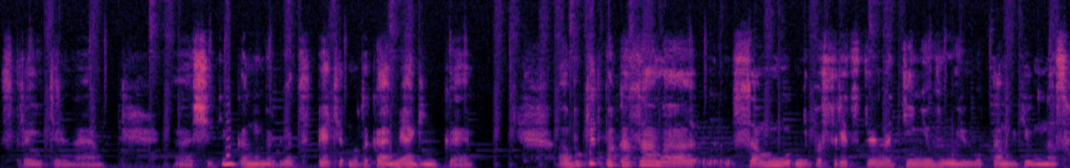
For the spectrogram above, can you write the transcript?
строительная э, щетинка номер 25, ну такая мягенькая. А букет показала э, саму непосредственно теневую, вот там, где у нас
